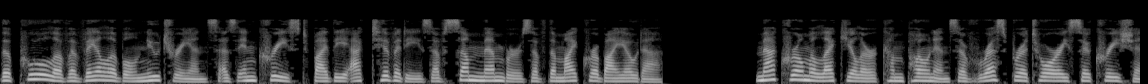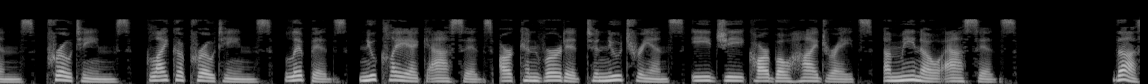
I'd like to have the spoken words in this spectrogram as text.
the pool of available nutrients is increased by the activities of some members of the microbiota. Macromolecular components of respiratory secretions proteins, glycoproteins, lipids, nucleic acids are converted to nutrients e.g. carbohydrates, amino acids. Thus,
